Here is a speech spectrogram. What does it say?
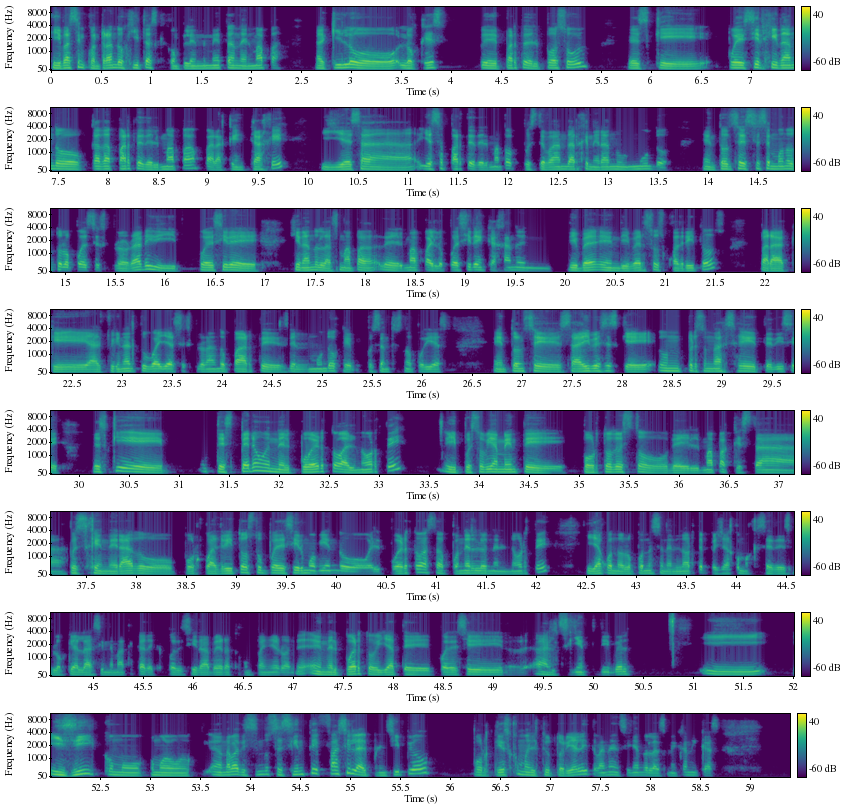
y vas encontrando hojitas que complementan el mapa. Aquí lo, lo que es eh, parte del puzzle es que puedes ir girando cada parte del mapa para que encaje y esa, y esa parte del mapa pues te va a andar generando un mundo. Entonces ese mundo tú lo puedes explorar y puedes ir eh, girando las mapas del mapa y lo puedes ir encajando en, en diversos cuadritos para que al final tú vayas explorando partes del mundo que pues antes no podías. Entonces hay veces que un personaje te dice, es que te espero en el puerto al norte y pues obviamente por todo esto del mapa que está pues generado por cuadritos, tú puedes ir moviendo el puerto hasta ponerlo en el norte y ya cuando lo pones en el norte pues ya como que se desbloquea la cinemática de que puedes ir a ver a tu compañero en el puerto y ya te puedes ir al siguiente nivel. Y, y sí, como, como andaba diciendo, se siente fácil al principio porque es como el tutorial y te van enseñando las mecánicas,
